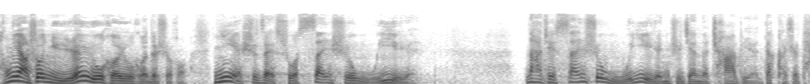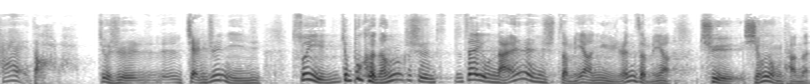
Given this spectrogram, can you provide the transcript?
同样说女人如何如何的时候，你也是在说三十五亿人。那这三十五亿人之间的差别，那可是太大了，就是简直你，所以就不可能是再用男人是怎么样，女人怎么样去形容他们。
